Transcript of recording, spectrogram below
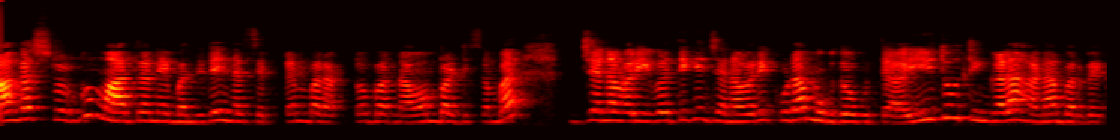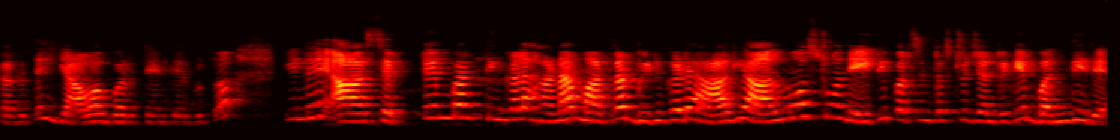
ಆಗಸ್ಟ್ವರೆಗೂ ಮಾತ್ರನೇ ಬಂದಿದೆ. ಇನ್ನು ಸೆಪ್ಟೆಂಬರ್ ಅಕ್ಟೋಬರ್ ನವಂಬರ್ ಡಿಸೆಂಬರ್ ಜನವರಿ ಇವತ್ತಿಗೆ ಜನವರಿ ಕೂಡ ಮುಗಿದೋಗುತ್ತೆ. ಐದು ತಿಂಗಳ ಹಣ ಬರಬೇಕಾಗುತ್ತೆ. ಯಾವಾಗ ಬರುತ್ತೆ ಅಂತ ಹೇಳ್ಬಿಟ್ಟು. ಇಲ್ಲಿ, ಆ ಸೆಪ್ಟೆಂಬರ್ ತಿಂಗಳ ಹಣ ಮಾತ್ರ ಬಿಡುಗಡೆ ಆಗಿ ಆಲ್ಮೋಸ್ಟ್ ಒಂದು ಏಯ್ಟಿ ಪರ್ಸೆಂಟಷ್ಟು ಜನರಿಗೆ ಬಂದಿದೆ.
